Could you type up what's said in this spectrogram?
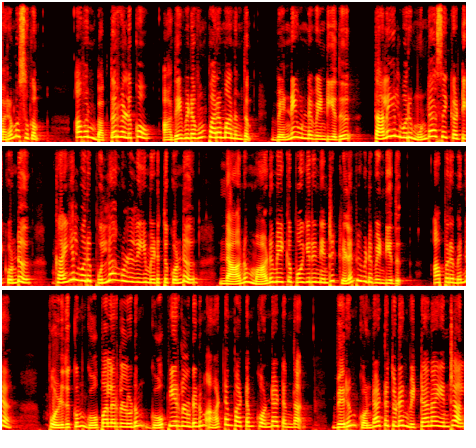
பரமசுகம் அவன் பக்தர்களுக்கோ அதைவிடவும் பரமானந்தம். வெண்ணெய் உண்ண வேண்டியது தலையில் ஒரு முண்டாசை கட்டிக்கொண்டு கையில் ஒரு புல்லாங்குழலையும் எடுத்துக்கொண்டு நானும் மாடு மேய்க்கப் போகிறேன் என்று கிளம்பிவிட வேண்டியது. அப்புறம் என்ன? பொழுதுக்கும் கோபாலர்களோடும் கோபியர்களுடனும் ஆட்டம் பாட்டம் கொண்டாட்டம்தான். வெறும் கொண்டாட்டத்துடன் விட்டானா என்றால்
